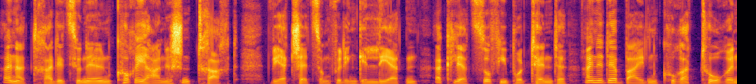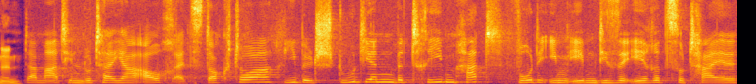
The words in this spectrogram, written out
einer traditionellen koreanischen Tracht. Wertschätzung für den Gelehrten, erklärt Sophie Potente, eine der beiden Kuratorinnen. Da Martin Luther ja auch als Doktor Bibelstudien betrieben hat, wurde ihm eben diese Ehre zuteil,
